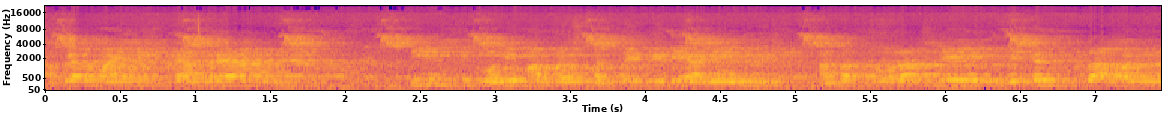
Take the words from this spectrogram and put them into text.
आपल्याला माहिती चांद्रयान तीन ती मोहीम आपण फत्ते केली आणि आता सोलरची मिशन सुद्धा आपण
